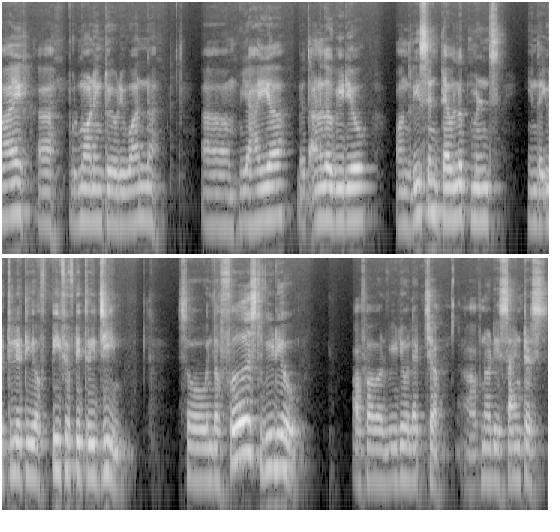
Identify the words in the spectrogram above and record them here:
hi, uh, good morning to everyone. Um, yeah, here with another video on recent developments in the utility of P53 gene. So in the first video of our video lecture of Nerdy Scientists,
